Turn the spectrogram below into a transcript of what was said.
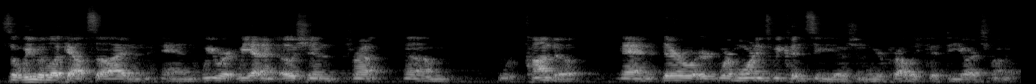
so we would look outside and, and we were we had an ocean front um, condo and there were, were mornings we couldn't see the ocean we were probably 50 yards from it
